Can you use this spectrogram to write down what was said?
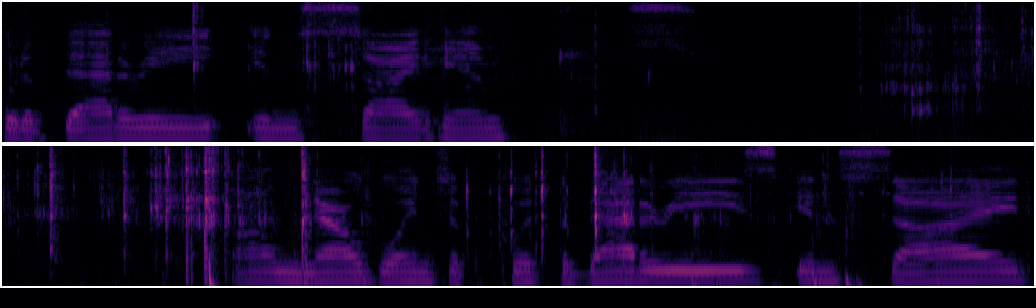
put a battery inside him. I'm now going to put the batteries inside.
